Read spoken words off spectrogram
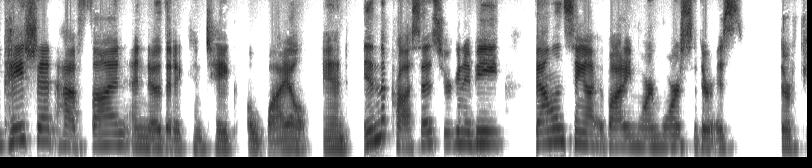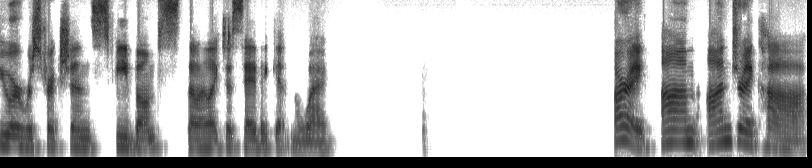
patient, have fun, and know that it can take a while. And in the process, you're going to be balancing out your body more and more. So there is there are fewer restrictions, speed bumps that I like to say that get in the way. All right, um, Andre Ka,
